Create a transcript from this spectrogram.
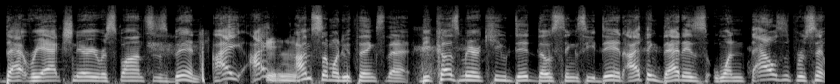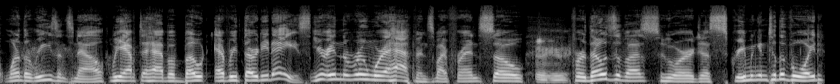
that reactionary response has been. I I I'm someone who thinks that because Mayor Q did those things he did, I think that is one thousand percent one of the reasons now we have to have a vote every 30 days. You're in the room where it happens, my friend. So for those of us who are just screaming into the void,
